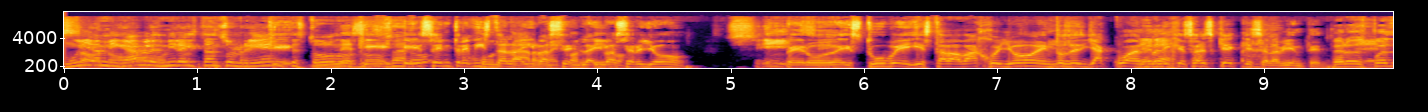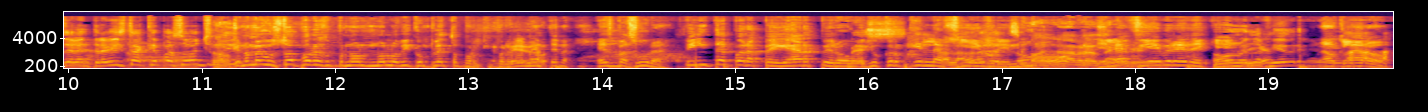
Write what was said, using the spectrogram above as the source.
Muy No, amigables, no, mira, ahí están que, sonrientes todos. O que sea, esa entrevista la iba, a juntarme la iba a hacer yo, sí, pero sí. estuve y estaba abajo yo, entonces ya cuando Mira. dije, ¿sabes qué? Que se la avienten. Pero después de la entrevista, ¿qué pasó? Lo que no me gustó, por eso no, no lo vi completo, porque realmente no- es basura. Pinta para pegar, pero ¿Ves? yo creo que es la Palabras fiebre, ¿no? Palabras es la del- fiebre de que. No, no es la fiebre. No, claro.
